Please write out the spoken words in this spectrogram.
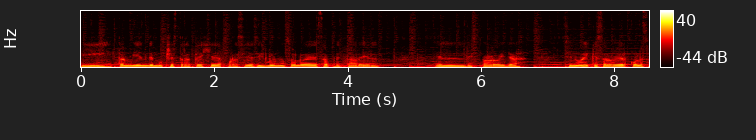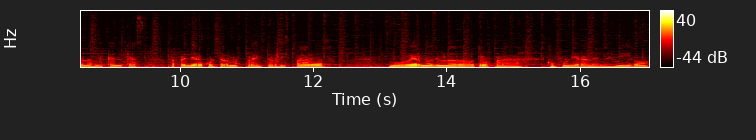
y también de mucha estrategia, por así decirlo. No solo es apretar el, el disparo y ya, sino hay que saber cuáles son las mecánicas, aprender a ocultarnos para evitar disparos, movernos de un lado a otro para confundir al enemigo,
